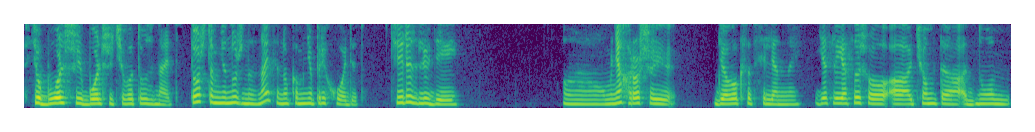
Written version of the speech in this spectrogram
все больше и больше чего-то узнать. То, что мне нужно знать, оно ко мне приходит через людей. А, у меня хороший диалог со Вселенной. Если я слышу о чем-то одном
